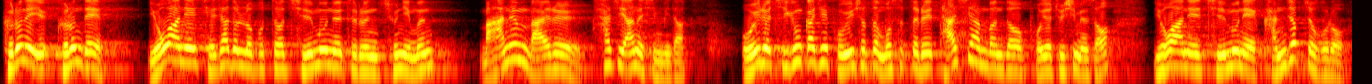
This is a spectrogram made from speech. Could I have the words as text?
그런데, 그런데 요한의 제자들로부터 질문을 들은 주님은 많은 말을 하지 않으십니다. 오히려 지금까지 보이셨던 모습들을 다시 한 번 더 보여주시면서 요한의 질문에 간접적으로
